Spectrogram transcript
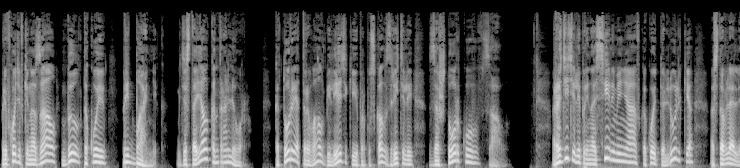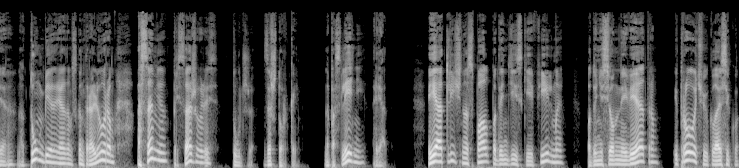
При входе в кинозал был такой предбанник, где стоял контролер, который отрывал билетики и пропускал зрителей за шторку в зал. Родители приносили меня в какой-то люльке, оставляли на тумбе рядом с контролером, а сами присаживались тут же, за шторкой на последний ряд. Я отлично спал под индийские фильмы, под унесенные ветром и прочую классику.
